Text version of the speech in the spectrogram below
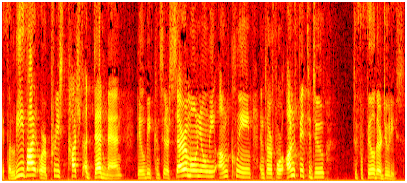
if a Levite or a priest touched a dead man, they would be considered ceremonially unclean and therefore unfit to do to fulfill their duties.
